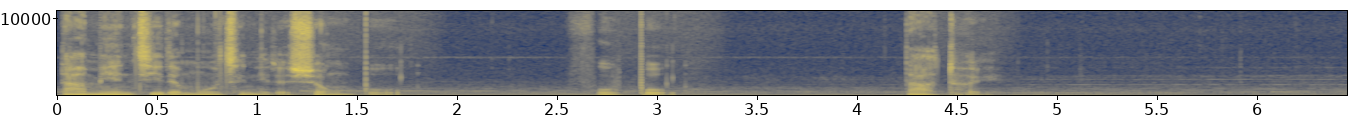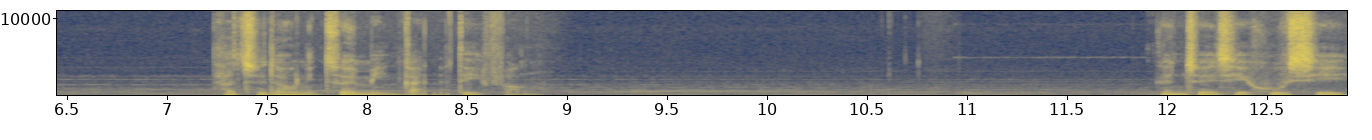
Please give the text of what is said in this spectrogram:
大面积的摸着你的胸部、腹部、大腿。他知道你最敏感的地方，跟着一起呼吸。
